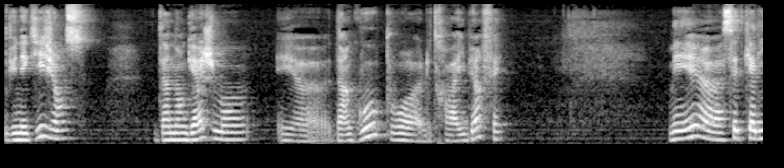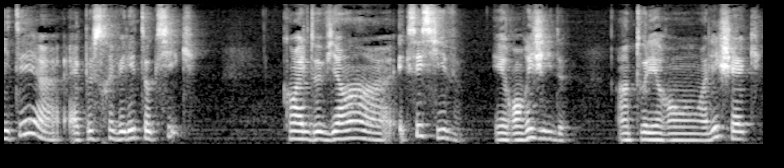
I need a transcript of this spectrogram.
d'une exigence, d'un engagement et d'un goût pour le travail bien fait. Mais euh, cette qualité, euh, elle peut se révéler toxique quand elle devient euh, excessive et rend rigide, intolérant à l'échec,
